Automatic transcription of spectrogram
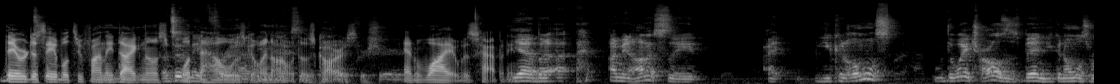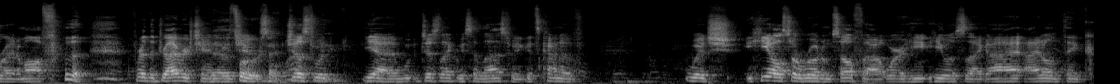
they were just able to finally diagnose That's gonna what the hell was going on with those cars for sure. and why it was happening. Yeah, but I, I mean, honestly, I you could almost the way Charles has been, you can almost write him off for the for the drivers' championship. that's what we were saying just with week. yeah, just like we said last week. It's kind of which he also wrote himself out, where he he was like, I I don't think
